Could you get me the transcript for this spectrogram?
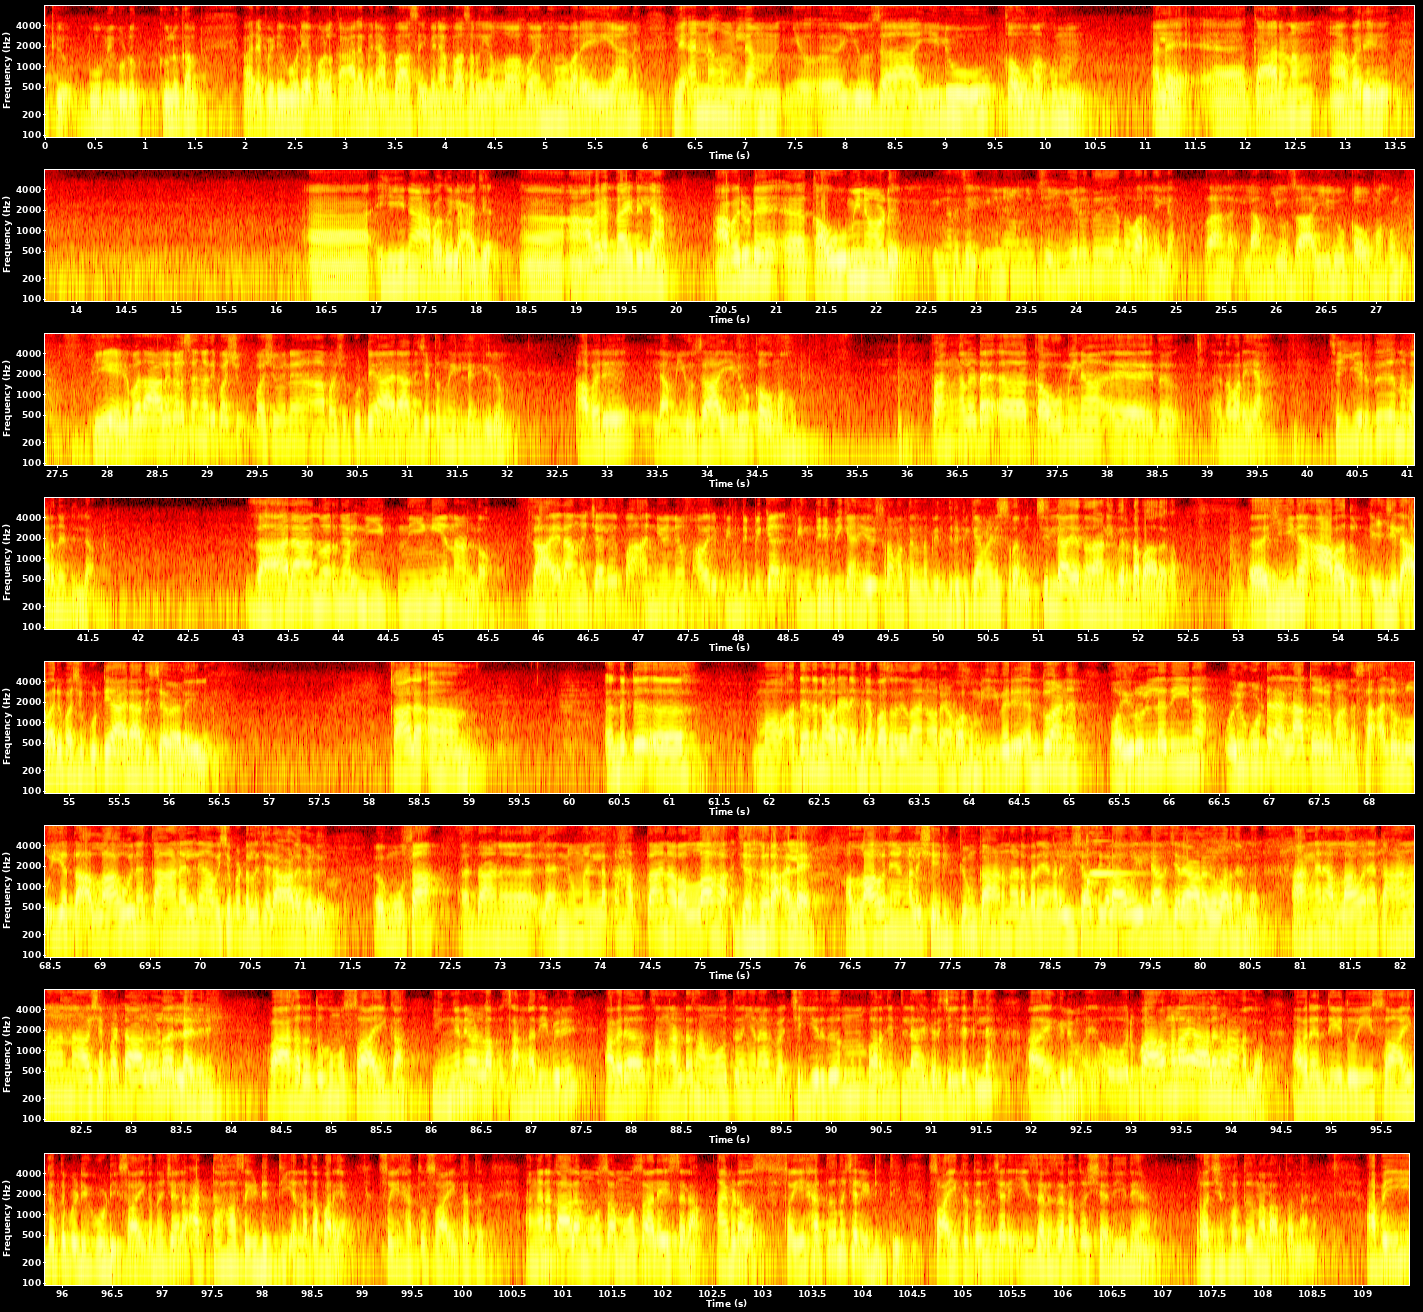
ഭൂമി കുലുക്കം അവരെ പിടികൂടിയപ്പോൾ കാലബിൻ അബ്ബാസ് ഇബിൻ അബ്ബാസ് റളിയല്ലാഹു അൻഹു പറയുകയാണ് ലി അന്നഹും ലം യുസായിലു കൗമഹും അല്ലേ? കാരണം അവർ ഹീന അബദുൽ അജ് അവരെന്തായിട്ടില്ല? അവരുടെ കൗമിനോട് ഇങ്ങനെ ചെയ് ഇങ്ങനെയൊന്നും ചെയ്യരുത് എന്ന് പറഞ്ഞില്ല. അതാണ്. ലം യുസായിലു കൗമഹും. ഈ എഴുപത് ആളുകൾ സംഗതി പശു പശുവിനെ ആ പശുക്കുട്ടിയെ ആരാധിച്ചിട്ടൊന്നുമില്ലെങ്കിലും അവർ ലം യുസായിലു കൗമഹും. തങ്ങളുടെ കൗമിന ഇത് എന്താ പറയുക ചെയ്യരുത് എന്ന് പറഞ്ഞിട്ടില്ല. സാല എന്ന് പറഞ്ഞാൽ നീ നീങ്ങി എന്നാണല്ലോ. സായല എന്ന് വെച്ചാൽ അന്യോന്യം അവർ പിന്തിപ്പിക്കാൻ പിന്തിരിപ്പിക്കാൻ ഈ ഒരു ശ്രമത്തിൽ നിന്ന് പിന്തിരിപ്പിക്കാൻ വേണ്ടി ശ്രമിച്ചില്ല എന്നതാണ് ഇവരുടെ ബാധകം. ഹീന അവതു ഇജിൽ അവർ പശുക്കുട്ടിയെ ആരാധിച്ച വേളയിൽ. കാല എന്നിട്ട് അദ്ദേഹം തന്നെ പറയാണ് ഇബിൻ അബ്ബാസ് റളിയല്ലാഹു പറയാണ് വഹും ഇവർ എന്തുവാണ്? ഒയറുല്ലദീന ഒരു കൂട്ടരല്ലാത്തവരുമാണ്. സഅലു റുയ്യത്ത് അള്ളാഹുവിനെ കാണലിന് ആവശ്യപ്പെട്ടല്ലോ ചില ആളുകൾ മൂസ എന്താണ് ലൻ ഉമൻ ലക്ക ഹത്താൻ അറല്ലാഹ ജഹ്റ അല്ലേ? അള്ളാഹുവിനെ ഞങ്ങൾ ശരിക്കും കാണുന്നിടം വരെ ഞങ്ങൾ വിശ്വാസികളാവുകയില്ല എന്ന് ചില ആളുകൾ പറഞ്ഞിട്ടുണ്ട്. അങ്ങനെ അള്ളാഹുവിനെ കാണണമെന്ന് ആവശ്യപ്പെട്ട ആളുകളും അല്ല ഇവർ വാഹദത്തുഹുമുസായിക്ക ഇങ്ങനെയുള്ള സംഗതി ഇവർ അവരെ തങ്ങളുടെ സമൂഹത്തിൽ ഇങ്ങനെ വ- ചെയ്യരുത് എന്നൊന്നും പറഞ്ഞിട്ടില്ല. ഇവർ ചെയ്തിട്ടില്ല. എങ്കിലും ഒരു പാവങ്ങളായ ആളുകളാണല്ലോ. അവരെന്ത് ചെയ്തു? ഈ സായിക്കത്ത് പിടികൂടി. സായിക്കത്ത് എന്ന് വെച്ചാൽ അട്ടഹാസ ഇടുത്തി എന്നൊക്കെ പറയാം. സൊയ്ഹത്ത് സായിക്കത്ത് അങ്ങനെ കാലം മൂസ മൂസ അലൈഹി സ്വലാം. ഇവിടെ സൈഹത്ത് എന്ന് വെച്ചാൽ ഇടുത്തി സായിക്കത്ത് എന്ന് വെച്ചാൽ ഈ സലസലത്ത് ഷദീദയാണ് റജിഫത്ത് എന്നുള്ള അർത്ഥം തന്നെ. അപ്പോൾ ഈ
